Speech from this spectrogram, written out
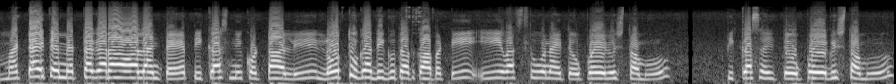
మట్టి అయితే మెత్తగా రావాలంటే పికాస్ని కొట్టాలి. లోతుగా దిగుతుంది కాబట్టి ఈ వస్తువునైతే ఉపయోగిస్తాము. పికాస్ అయితే ఉపయోగిస్తాము.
